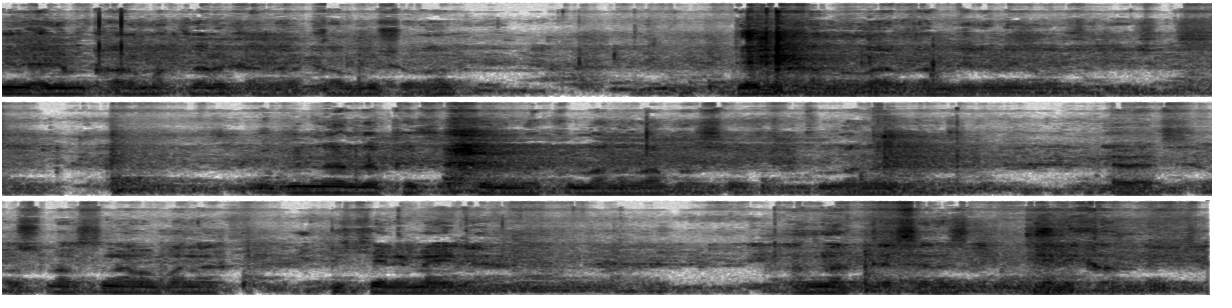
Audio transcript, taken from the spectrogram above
bir elin parmakları kadar kalmış olan delikanlılardan birini yollayacağız. Bugünlerde pek kelime kullanılamaz, kullanılmıyor. Evet, Osman Sınav'ı bana bir kelimeyle anlat deseniz delikanlıydı.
